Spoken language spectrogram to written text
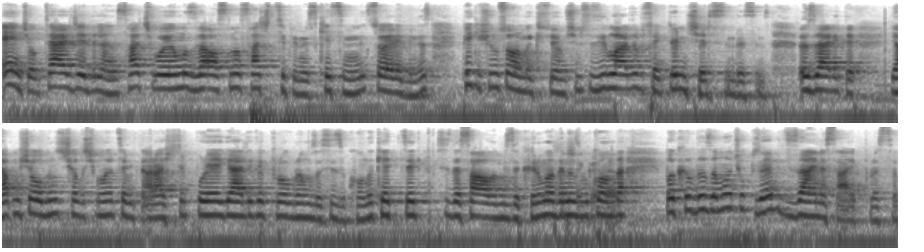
En çok tercih edilen saç boyamız ve aslında saç tipimiz kesimini söylediniz. Peki şunu sormak istiyorum. Şimdi siz yıllardır bu sektörün içerisindesiniz. Özellikle yapmış olduğunuz çalışmaları tabii ki de araştırıp buraya geldik ve programımıza sizi konuk ettik. Siz de sağ olun bizi kırmadınız bu Teşekkür konuda. Bakıldığı zaman çok güzel bir dizayna sahip burası.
